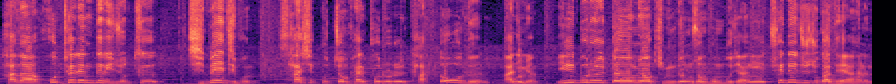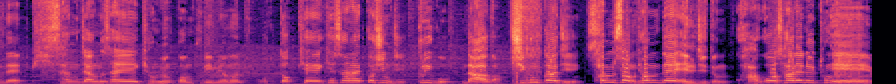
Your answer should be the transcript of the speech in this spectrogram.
하나 호텔앤드 리조트 지배 지분 49.8%를 다 떠오든 아니면 일부를 떠오며 김동선 본부장이 최대 주주가 돼야 하는데 비상장사의 경영권 프리미엄은 어떻게 계산할 것인지 그리고 나아가 지금까지 삼성, 현대, LG 등 과거 사례를 통해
